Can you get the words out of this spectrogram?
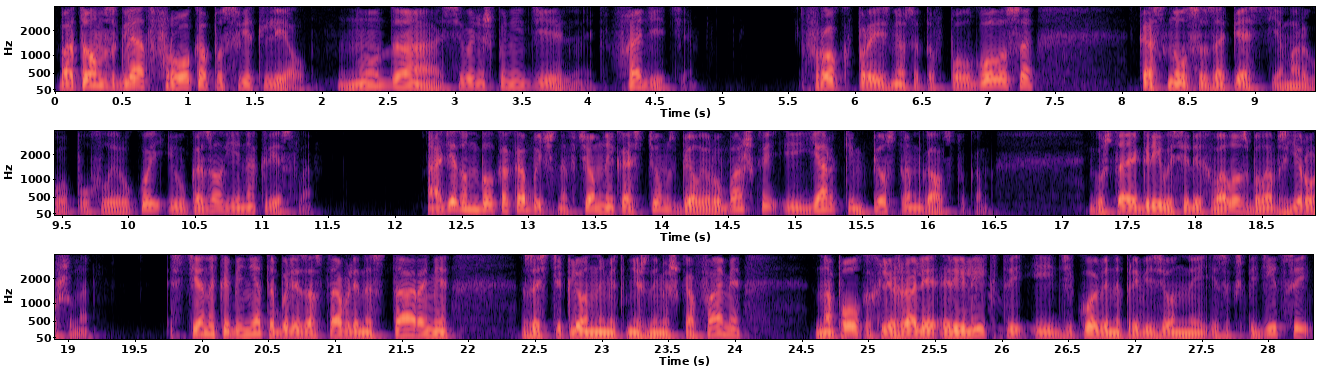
Потом взгляд Фрока посветлел. «Ну да, сегодня ж понедельник. Входите». Фрок произнес это в полголоса, коснулся запястья Марго пухлой рукой и указал ей на кресло. Одет он был, как обычно, в темный костюм с белой рубашкой и ярким пестрым галстуком. Густая грива седых волос была взъерошена. Стены кабинета были заставлены старыми, застекленными книжными шкафами, на полках лежали реликты и диковины, привезенные из экспедиций.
